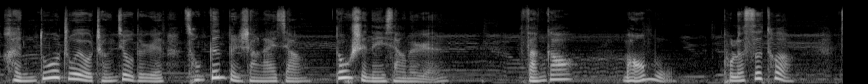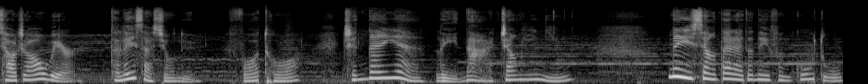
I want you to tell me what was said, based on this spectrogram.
很多卓有成就的人，从根本上来讲都是内向的人。梵高、毛姆、普罗斯特。乔治·奥威尔、特蕾莎修女、佛陀、陈丹燕、李娜、张怡宁，内向带来的那份孤独，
